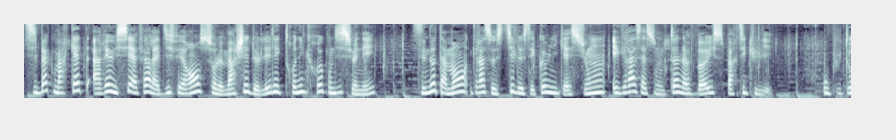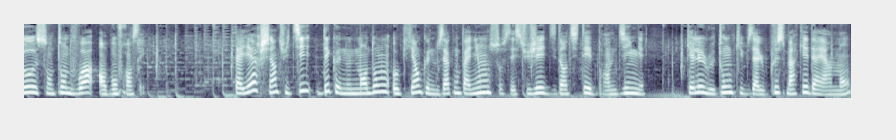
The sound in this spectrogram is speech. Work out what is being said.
Si Back Market a réussi à faire la différence sur le marché de l'électronique reconditionnée, c'est notamment grâce au style de ses communications et grâce à son tone of voice particulier, ou plutôt son ton de voix en bon français. D'ailleurs, chez Intuiti, dès que nous demandons aux clients que nous accompagnons sur ces sujets d'identité et de branding, quel est le ton qui vous a le plus marqué dernièrement,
